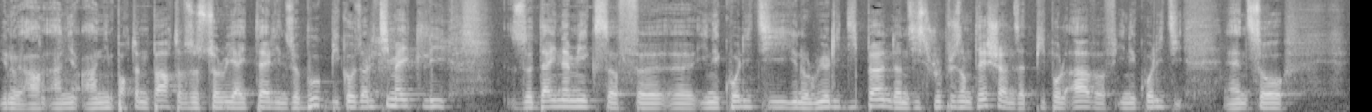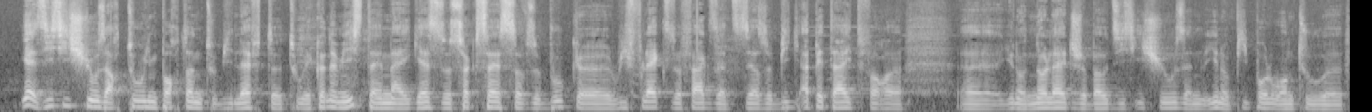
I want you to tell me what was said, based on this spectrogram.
You know, are an, an important part of the story I tell in the book because ultimately the dynamics of uh, uh, inequality, you know, really depend on this representation that people have of inequality, and so. Yes, these issues are too important to be left uh, to economists, and I guess the success of the book uh, reflects the fact that there's a big appetite for, uh, uh, you know, knowledge about these issues, and you know, people want to uh,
